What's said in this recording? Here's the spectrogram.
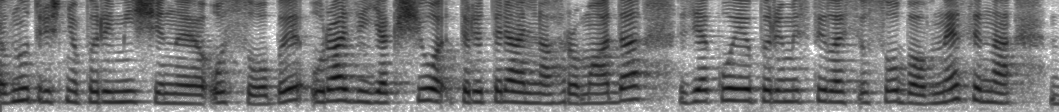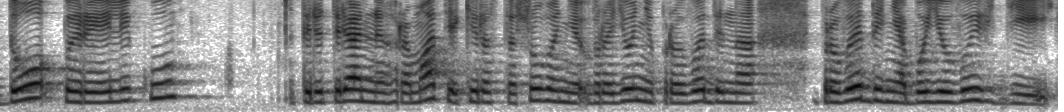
внутрішньопереміщеної особи, у разі якщо територіальна громада, з якої перемістилась особа, внесена до переліку. Територіальних громад, які розташовані в районі проведення, проведення бойових дій.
